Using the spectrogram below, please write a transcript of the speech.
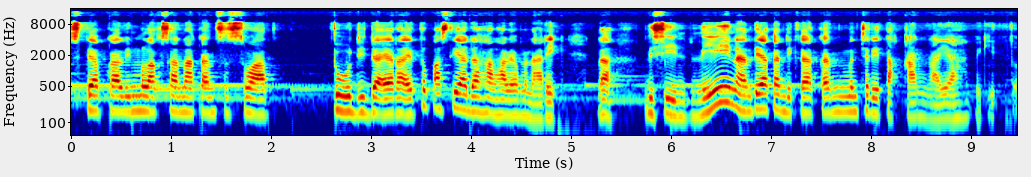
setiap kali melaksanakan sesuatu di daerah itu pasti ada hal-hal yang menarik. Nah di sini nanti akan akan menceritakan lah ya begitu.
